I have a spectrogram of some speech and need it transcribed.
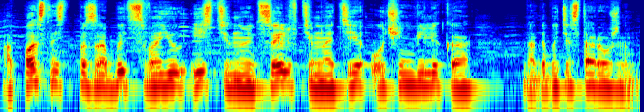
Опасность позабыть свою истинную цель в темноте очень велика, надо быть осторожным.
